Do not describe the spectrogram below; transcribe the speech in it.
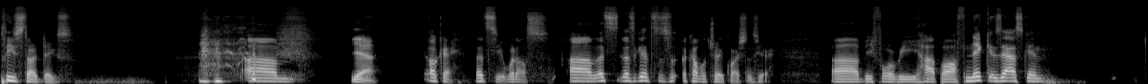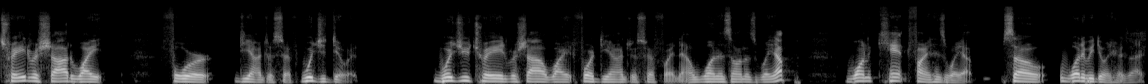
please start Diggs. Um, Yeah. Okay, let's see what else. Um, let's let's get to a couple trade questions here uh, before we hop off. Nick is asking, trade Rachaad White for DeAndre Swift. Would you do it? Would you trade Rachaad White for DeAndre Swift right now? One is on his way up. One can't find his way up. So what are we doing here, Zach?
